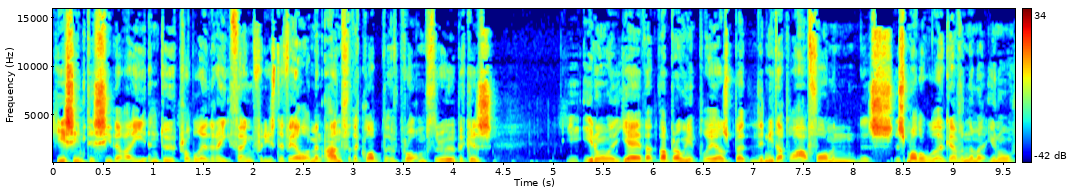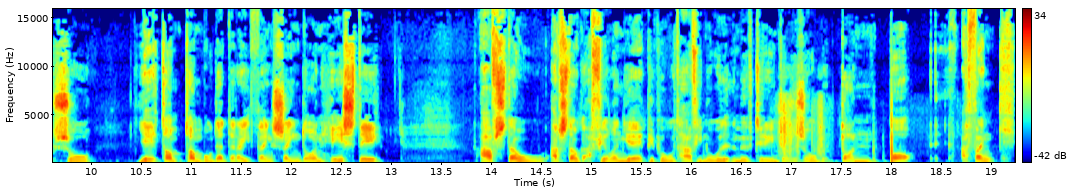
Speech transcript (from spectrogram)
he seemed to see the light and do probably the right thing for his development and for the club that have brought him through because you know yeah they're, they're brilliant players but they need a platform and it's, it's Motherwell have given them it you know? So yeah Tum- Turnbull did the right thing signed on. Hastie I've still I've still got a feeling yeah people would have you know that the move to Rangers is all but done but I think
